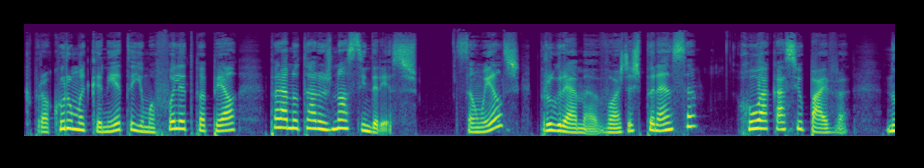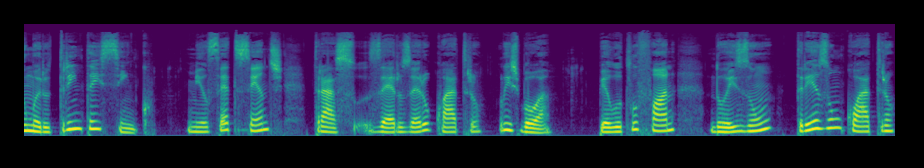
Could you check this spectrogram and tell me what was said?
que procure uma caneta e uma folha de papel para anotar os nossos endereços. São eles: Programa Voz da Esperança, Rua Acácio Paiva, número 35, 1700-004, Lisboa. Pelo telefone 21 314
